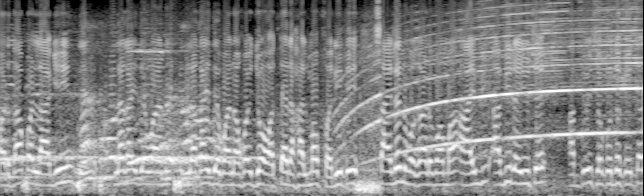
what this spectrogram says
પડદા પણ લાગી લગાવી દેવાના લગાવી દેવાના હોય. જો અત્યારે હાલમાં ફરીથી સાયરન વગાડવામાં આવી આવી રહ્યું છે. આપ જોઈ શકો છો કે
